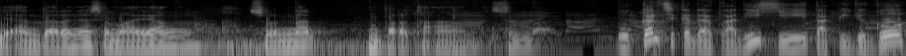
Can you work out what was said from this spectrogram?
di antaranya semayang sunat empat rakaat. Sembahyang bukan sekedar tradisi tapi juga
